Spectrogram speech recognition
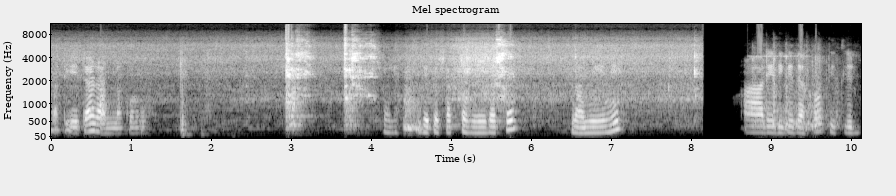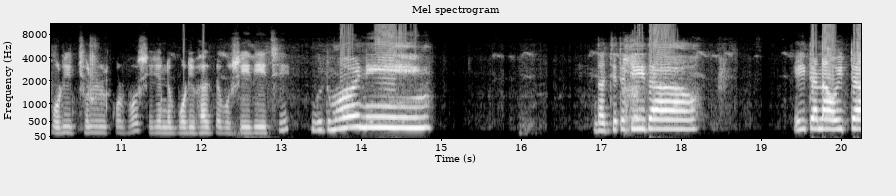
বাট এটা রান্না করব। চলো বেতো শাকটা হয়ে গেছে, নামিয়ে নিই আর এদিকে দেখো, তিতলির বড়ির ঝোল করব সেই জন্য বড়ি ভাজতে বসিয়ে দিয়েছি। গুড মর্নিং দরজাটা দিয়ে দাও। এইটা না, ওইটা।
